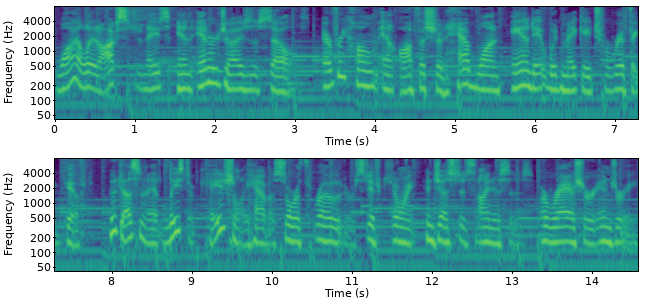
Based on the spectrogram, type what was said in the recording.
while it oxygenates and energizes cells. Every home and office should have one, and it would make a terrific gift. Who doesn't at least occasionally have a sore throat or stiff joint, congested sinuses, a rash or injury?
